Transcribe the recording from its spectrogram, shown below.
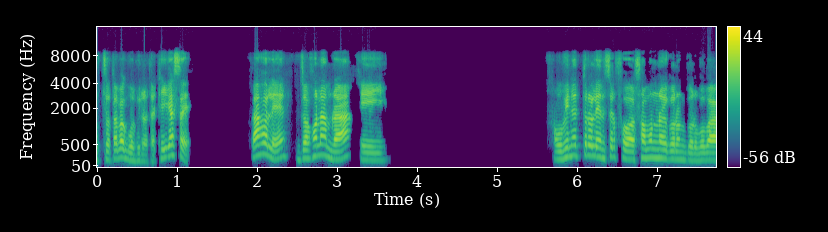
উচ্চতা বা গভীরতা, ঠিক আছে? তাহলে যখন আমরা এই অভিনেত্র লেন্সের সমন্বয়করণ করব বা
